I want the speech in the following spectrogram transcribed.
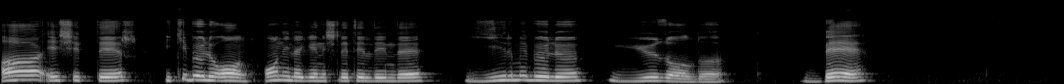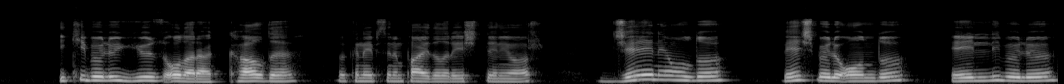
A eşittir 2 bölü 10. 10 ile genişletildiğinde 20 bölü 100 oldu. B 2 bölü 100 olarak kaldı. Bakın hepsinin paydaları eşitleniyor. C ne oldu? 5 bölü 10'du. 50 bölü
